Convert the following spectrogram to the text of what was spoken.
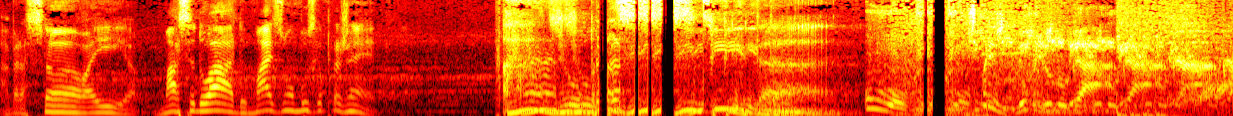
Abração aí, ó. Márcio Eduardo, mais uma música pra gente. Rádio Brasil Espírita. Primeiro lugar.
